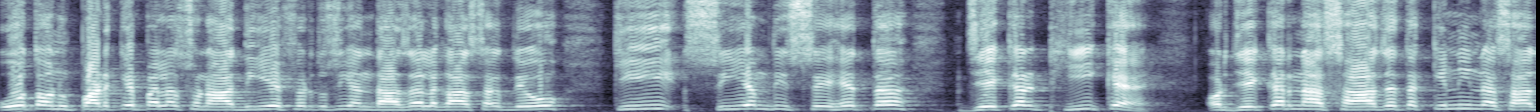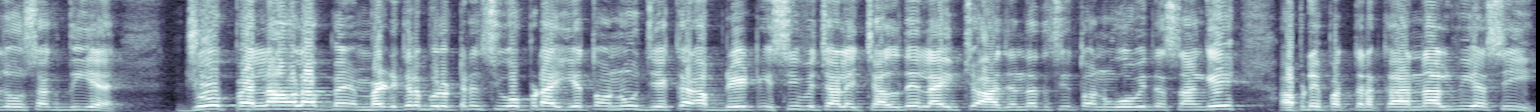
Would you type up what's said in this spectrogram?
ਉਹ ਤੁਹਾਨੂੰ ਪੜ੍ਹ ਕੇ ਪਹਿਲਾਂ ਸੁਣਾ ਦਈਏ, ਫਿਰ ਤੁਸੀਂ ਅੰਦਾਜ਼ਾ ਲਗਾ ਸਕਦੇ ਹੋ ਕਿ ਸੀਐਮ ਦੀ ਸਿਹਤ ਜੇਕਰ ਠੀਕ ਹੈ ਔਰ ਜੇਕਰ ਨਾਸਾਜ਼ ਹੈ ਤਾਂ ਕਿੰਨੀ ਨਾਸਾਜ਼ ਹੋ ਸਕਦੀ ਹੈ? ਜੋ ਪਹਿਲਾਂ ਵਾਲਾ ਮੈ- ਮੈਡੀਕਲ ਬੁਲੇਟਿਨ ਸੀ, ਉਹ ਪੜਾਈਏ ਤੁਹਾਨੂੰ। ਜੇਕਰ ਅਪਡੇਟ ਇਸੇ ਵਿਚਾਲੇ ਚੱਲਦੇ ਲਾਈਵ ਚ ਆ ਜਾਂਦਾ, ਤਾਂ ਅਸੀਂ ਤੁਹਾਨੂੰ ਉਹ ਵੀ ਦੱਸਾਂਗੇ। ਆਪਣੇ ਪੱਤਰਕਾਰ ਨਾਲ ਵੀ ਅਸੀਂ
